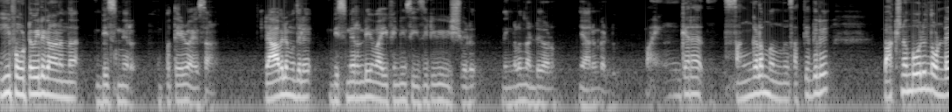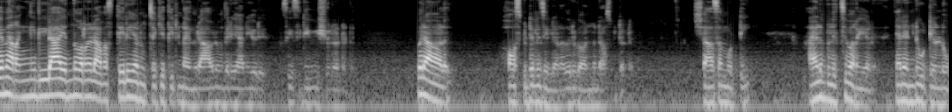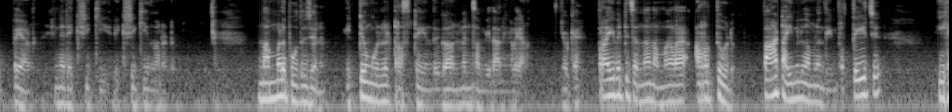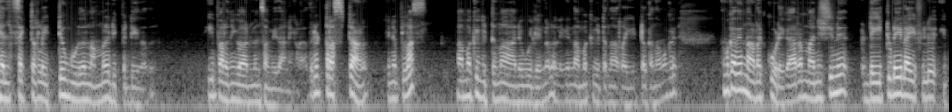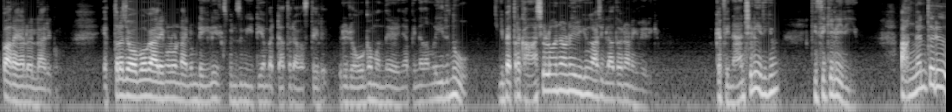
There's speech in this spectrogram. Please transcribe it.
ഈ ഫോട്ടോയിൽ കാണുന്ന ബിസ്മിർ മുപ്പത്തേഴ് വയസ്സാണ്. രാവിലെ മുതൽ ബിസ്മിറിന്റെയും വൈഫിന്റെയും C C T V visual നിങ്ങളും കണ്ടു കാണും ഞാനും കണ്ടു. ഭയങ്കര സങ്കടം വന്ന് സത്യത്തിൽ ഭക്ഷണം പോലും തൊണ്ടേന്ന് ഇറങ്ങില്ല എന്ന് പറഞ്ഞൊരു അവസ്ഥയിൽ ഞാൻ ഉച്ചയ്ക്ക് എത്തിയിട്ടുണ്ടായിരുന്നു. രാവിലെ മുതൽ ഞാൻ ഈ ഒരു C C T V visual കണ്ടിട്ട്. ഒരാൾ ഹോസ്പിറ്റലിൽ ചെല്ലുകയാണ്. അതൊരു ഗവൺമെന്റ് ഹോസ്പിറ്റലിൽ ശ്വാസം മുട്ടി. അയാൾ വിളിച്ച് പറയുകയാണ് ഞാൻ രണ്ട് കുട്ടികളുടെ ഉപ്പയാണ്. എന്നെ രക്ഷിക്കുക രക്ഷിക്കുക എന്ന് പറഞ്ഞിട്ട്. നമ്മൾ പൊതുജനം ഏറ്റവും കൂടുതൽ ട്രസ്റ്റ് ചെയ്യുന്നത് ഗവൺമെന്റ് സംവിധാനങ്ങളെയാണ്. ഓക്കെ പ്രൈവറ്റ് ചെന്നാൽ നമ്മളെ അറുത്ത് വിടും. അപ്പോൾ ആ ടൈമിൽ നമ്മൾ എന്ത് ചെയ്യും? പ്രത്യേകിച്ച് ഈ ഹെൽത്ത് സെക്ടറിൽ ഏറ്റവും കൂടുതൽ നമ്മൾ ഡിപ്പെൻഡ് ചെയ്യുന്നത് ഈ പറഞ്ഞ ഗവൺമെന്റ് സംവിധാനങ്ങൾ അതൊരു ട്രസ്റ്റാണ് പിന്നെ പ്ലസ് നമുക്ക് കിട്ടുന്ന ആനുകൂല്യങ്ങൾ അല്ലെങ്കിൽ നമുക്ക് കിട്ടുന്ന റേറ്റൊക്കെ നമുക്ക് നമുക്കത് നടക്കൂടെ. കാരണം മനുഷ്യന് ഡേ ടു ഡേ ലൈഫിൽ ഇപ്പം അറിയാലോ എല്ലാവർക്കും. എത്ര ജോബോ കാര്യങ്ങളോ ഉണ്ടായാലും ഡെയിലി എക്സ്പെൻസ് മീറ്റ് ചെയ്യാൻ പറ്റാത്തൊരവസ്ഥയിൽ ഒരു രോഗം വന്നു കഴിഞ്ഞാൽ പിന്നെ നമ്മൾ ഇരുന്നു പോകും ഇനിയിപ്പോൾ എത്ര കാശുള്ളവനാണെങ്കിലും ഇരിക്കും കാശില്ലാത്തവനാണെങ്കിലും ഇരിക്കും. ഒക്കെ ഫിനാൻഷ്യലി ഇരിക്കും ഫിസിക്കലി ഇരിക്കും. അപ്പം അങ്ങനത്തെ ഒരു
